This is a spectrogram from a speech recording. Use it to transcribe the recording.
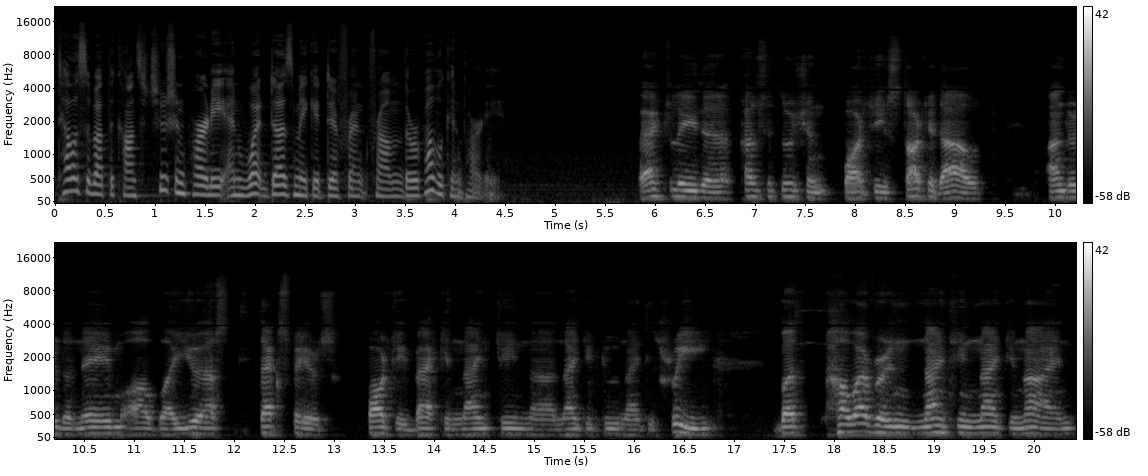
tell us about the Constitution Party and what does make it different from the Republican Party? Actually, the Constitution Party started out under the name of a U.S. Taxpayers Party back in 1992-93, uh, but however, in 1999,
